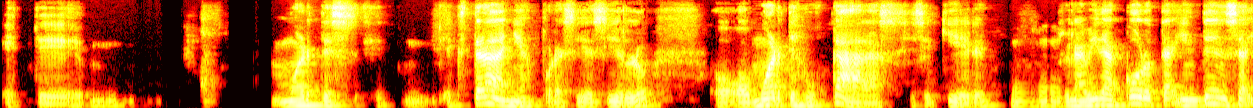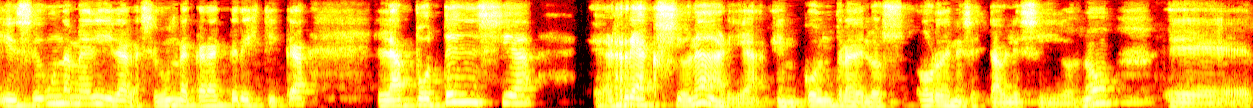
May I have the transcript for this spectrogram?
este, muertes eh, extrañas, por así decirlo, o, muertes buscadas, si se quiere. Es una vida corta, intensa, y en segunda medida, la segunda característica, la potencia reaccionaria en contra de los órdenes establecidos. ¿no? Eh,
